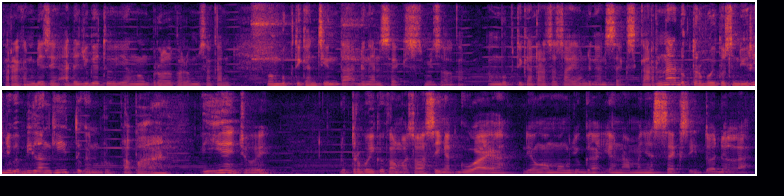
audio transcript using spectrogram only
Karena kan biasanya ada juga tuh yang ngobrol kalau misalkan membuktikan cinta dengan seks misalkan. Membuktikan rasa sayang dengan seks. Karena dokter Boyko sendiri juga bilang gitu kan bro. Apaan? Iya coy. Dokter Boyko kalau nggak salah seingat gua ya, dia ngomong juga yang namanya seks itu adalah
